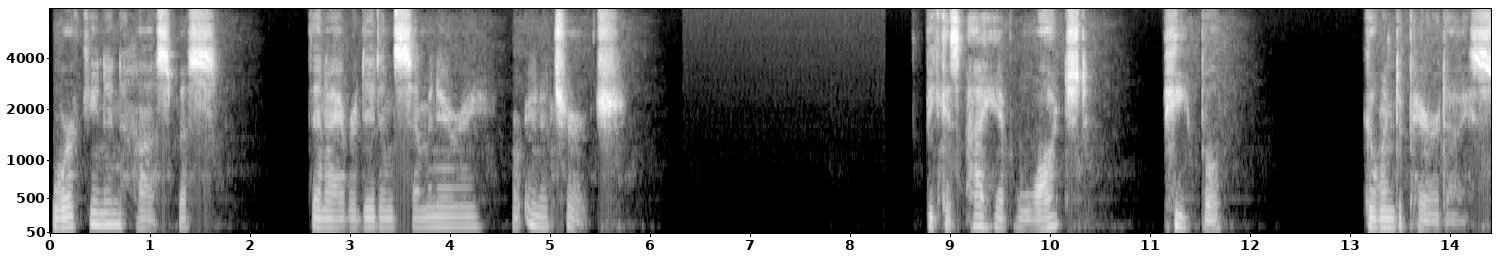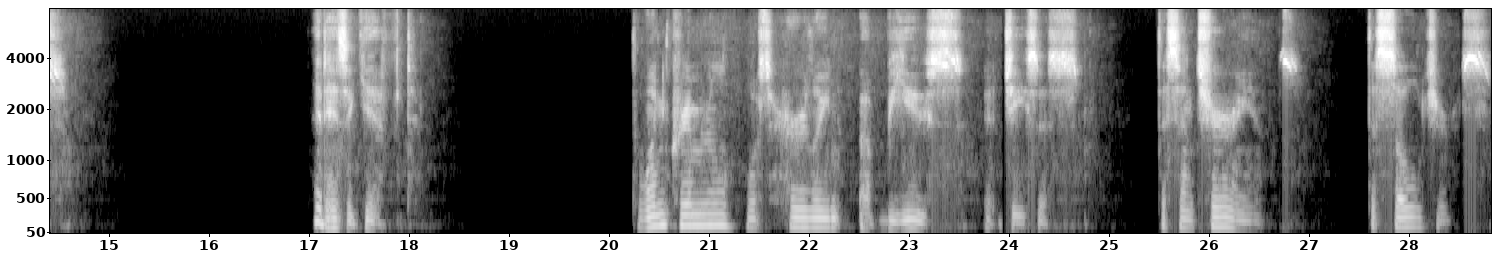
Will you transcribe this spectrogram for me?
working in hospice than I ever did in seminary or in a church. Because I have watched people go into paradise. It is a gift. The one criminal was hurling abuse at Jesus. The centurions, the soldiers,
